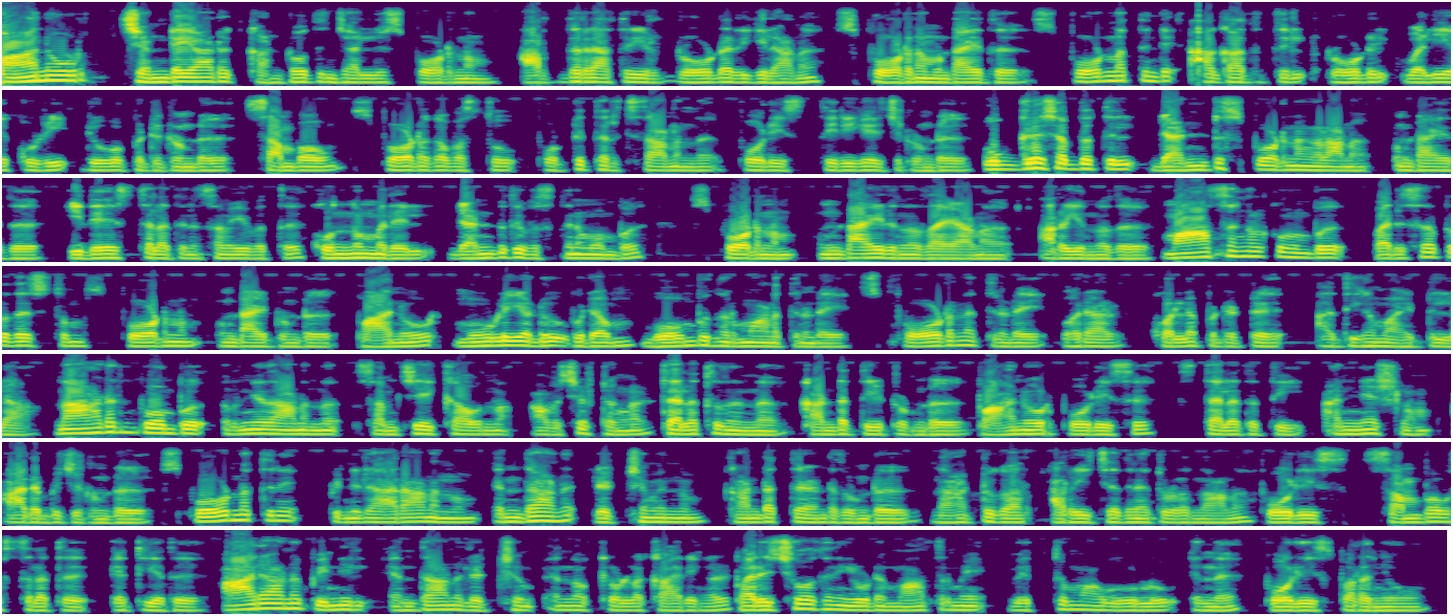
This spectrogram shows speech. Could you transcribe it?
പാനൂർ ചെണ്ടയാട് കണ്ടോതിഞ്ചാലിൽ സ്ഫോടനം. അർദ്ധരാത്രിയിൽ റോഡരികിലാണ് സ്ഫോടനമുണ്ടായത്. സ്ഫോടനത്തിന്റെ ആഘാതത്തിൽ റോഡിൽ വലിയ കുഴി രൂപപ്പെട്ടിട്ടുണ്ട്. സംഭവം സ്ഫോടക വസ്തു പൊട്ടിത്തെറിച്ചതാണെന്ന് പോലീസ് സ്ഥിരീകരിച്ചിട്ടുണ്ട്. ഉഗ്രശബ്ദത്തിൽ രണ്ട് സ്ഫോടനങ്ങളാണ് ഉണ്ടായത്. ഇതേ സ്ഥലത്തിന് സമീപത്ത് കുന്നുമ്മലിൽ രണ്ടു ദിവസത്തിനു മുമ്പ് സ്ഫോടനം ഉണ്ടായിരുന്നതായാണ് അറിയുന്നത്. മാസങ്ങൾക്ക് മുമ്പ് പരിസര പ്രദേശത്തും സ്ഫോടനം ഉണ്ടായിട്ടുണ്ട്. പാനൂർ മൂളിയടുപുരം ബോംബ് നിർമ്മാണത്തിനിടെ സ്ഫോടനത്തിനിടെ ഒരാൾ കൊല്ലപ്പെട്ടിട്ട് അധികമായിട്ടില്ല. നാടൻ ബോംബ് എറിഞ്ഞതാണെന്ന് സംശയിക്കാവുന്ന അവശിഷ്ടങ്ങൾ സ്ഥലത്തുനിന്ന് കണ്ടെത്തിയിട്ടുണ്ട്. പാനൂർ പോലീസ് സ്ഥലത്തെത്തി അന്വേഷണം ആരംഭിച്ചിട്ടുണ്ട്. സ്ഫോടനത്തിന് പിന്നിൽ ആരാണെന്നും എന്താണ് ലക്ഷ്യമെന്നും കണ്ടെത്തേണ്ടതുണ്ട്. നാട്ടുകാർ അറിയിച്ചതിനെ തുടർന്നാണ് പോലീസ് സംഭവ സ്ഥലത്ത് എത്തിയത്. ആരാണ് പിന്നിൽ? എന്താണ് ലക്ഷ്യം? എന്നൊക്കെയുള്ള കാര്യങ്ങൾ പരിശോധനയിലൂടെ മാത്രമേ വ്യക്തമാവുകയുള്ളൂ എന്ന് പോലീസ് പറഞ്ഞു.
